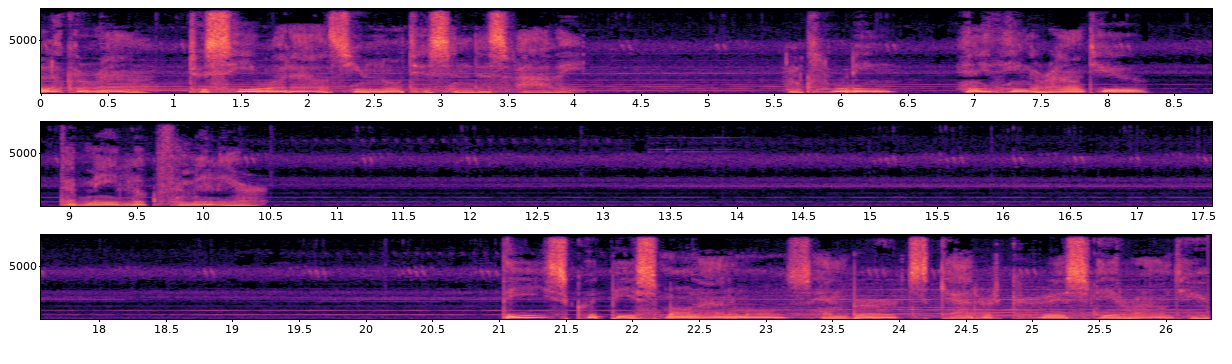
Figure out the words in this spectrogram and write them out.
Look around to see what else you notice in this valley, including anything around you that may look familiar. These could be small animals and birds gathered curiously around you,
